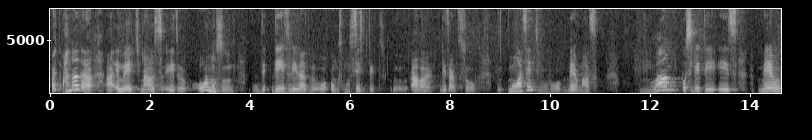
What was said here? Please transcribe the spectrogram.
but another uh, MH mouse is almost, these results almost consistent our results. So more sensitive for male mouse. One possibility is male,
